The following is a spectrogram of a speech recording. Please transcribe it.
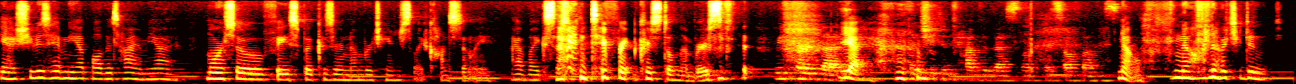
Yeah, she was hitting me up all the time. Yeah, more so Facebook because her number changed like constantly. I have like seven different crystal numbers. We've heard that. Yeah. that she didn't have the best luck with cell phones. No, no, no, she didn't.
